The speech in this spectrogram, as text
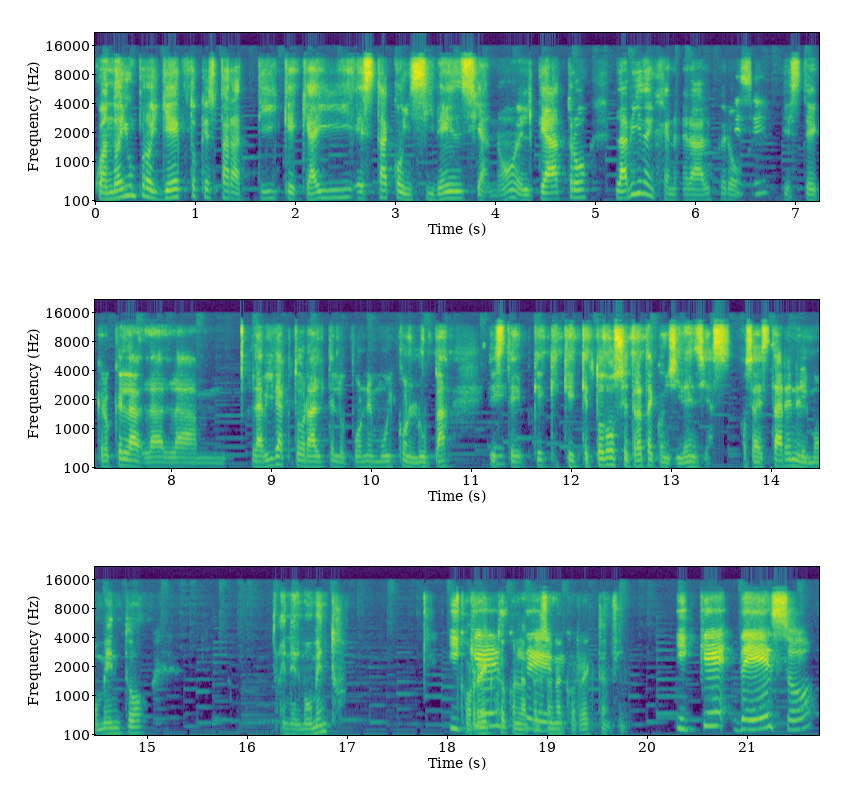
cuando hay un proyecto que es para ti, que, que, hay esta coincidencia, ¿no? El teatro, la vida en general, pero Este, creo que la, la, la, vida actoral te lo pone muy con lupa, este, que, que, que, todo se trata de coincidencias, o sea, estar en el momento, en el momento. ¿Y correcto, con la este, persona correcta, en fin. Y que de eso,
